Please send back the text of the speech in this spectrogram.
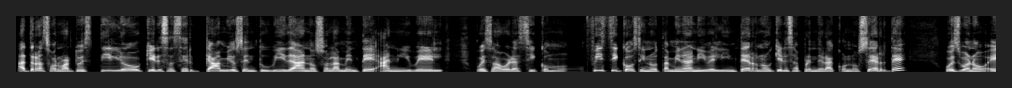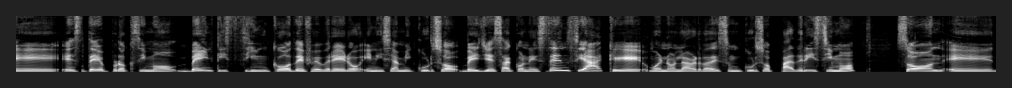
a transformar tu estilo, quieres hacer cambios en tu vida, no solamente a nivel, pues ahora sí como físico, sino también a nivel interno, quieres aprender a conocerte, pues bueno, eh, este próximo 25 de febrero inicia mi curso Belleza con Esencia, que bueno, la verdad es un curso padrísimo. Son eh,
